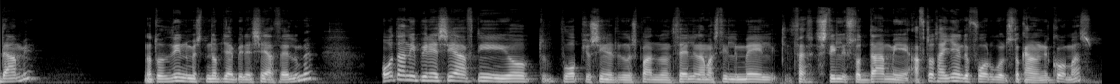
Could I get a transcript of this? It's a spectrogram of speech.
dummy. Να το δίνουμε στην όποια υπηρεσία θέλουμε. Όταν η υπηρεσία αυτή που όποιος είναι τέλος πάντων θέλει να μας στείλει mail θα στείλει στο dummy αυτό θα γίνεται forward στο κανονικό μας.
